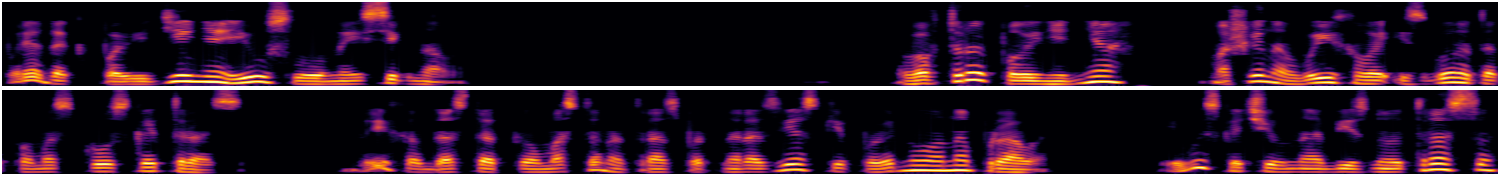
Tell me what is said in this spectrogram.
порядок поведения и условные сигналы. Во второй половине дня машина выехала из города по московской трассе, Доехав до остатков моста на транспортной развязке, повернула направо и, выскочив на объездную трассу,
